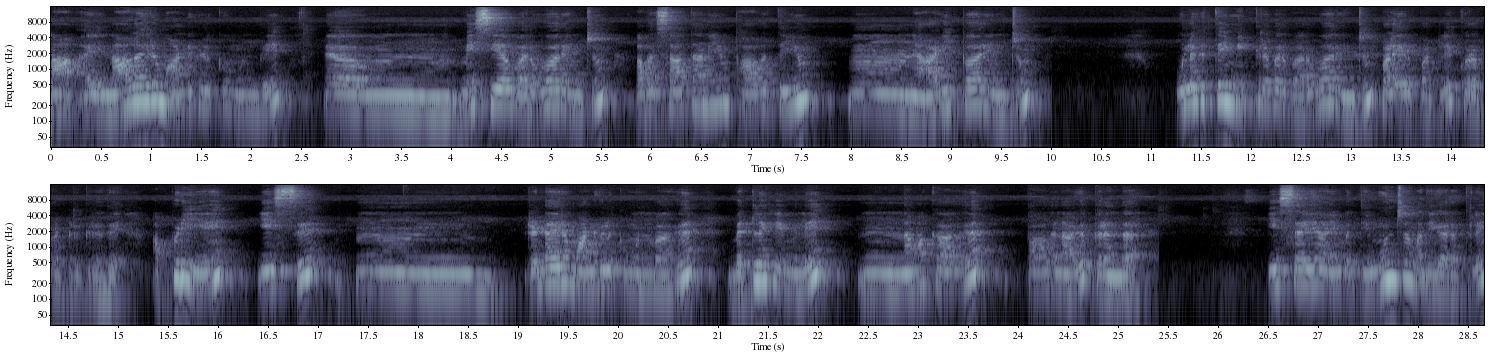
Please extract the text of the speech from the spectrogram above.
நா- நாலாயிரம் ஆண்டுகளுக்கு முன்பே மேசியா வருவார் என்றும் அவர் சாத்தானையும் பாவத்தையும் அழிப்பார் என்றும் உலகத்தை மீட்கிறவர் வருவார் என்றும் பழைய ஏற்பாட்டிலே கூறப்பட்டிருக்கிறது. அப்படியே இயேசு ரெண்டாயிரம் ஆண்டுகளுக்கு முன்பாக பெத்லஹேமிலே நமக்காக பாலனாக பிறந்தார். இசையா ஐம்பத்தி மூன்றாம் அதிகாரத்திலே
